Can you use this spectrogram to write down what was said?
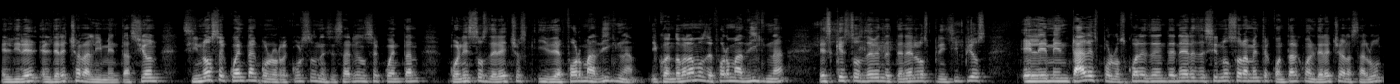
el, dire el derecho a la alimentación. Si no se cuentan con los recursos necesarios, no se cuentan con estos derechos y de forma digna. Y cuando hablamos de forma digna, es que estos deben de tener los principios elementales por los cuales deben tener, es decir, no solamente contar con el derecho a la salud,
